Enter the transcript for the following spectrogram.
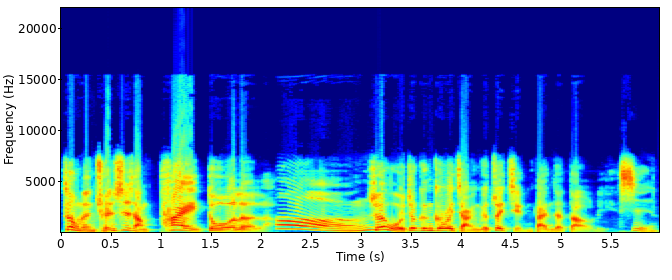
这种人全市场太多了啦，哦，所以我就跟各位讲一个最简单的道理：是，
